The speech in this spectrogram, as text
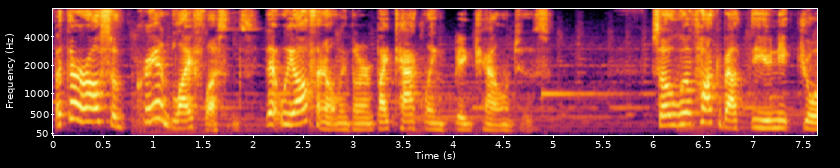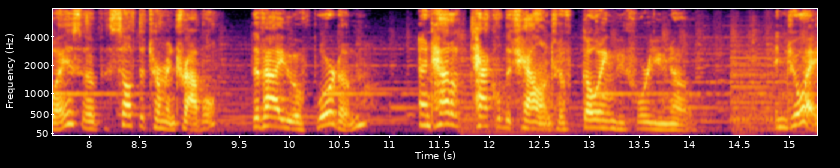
But there are also grand life lessons that we often only learn by tackling big challenges. So we'll talk about the unique joys of self determined travel, the value of boredom, and how to tackle the challenge of going before you know. Enjoy!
